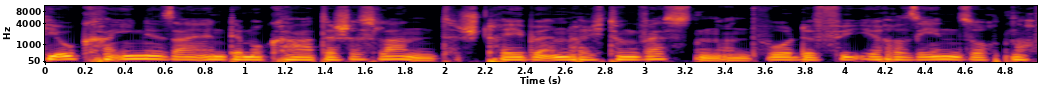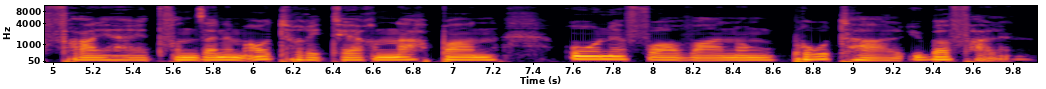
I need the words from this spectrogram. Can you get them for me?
Die Ukraine sei ein demokratisches Land, strebe in Richtung Westen und wurde für ihre Sehnsucht nach Freiheit von seinem autoritären Nachbarn ohne Vorwarnung brutal überfallen.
